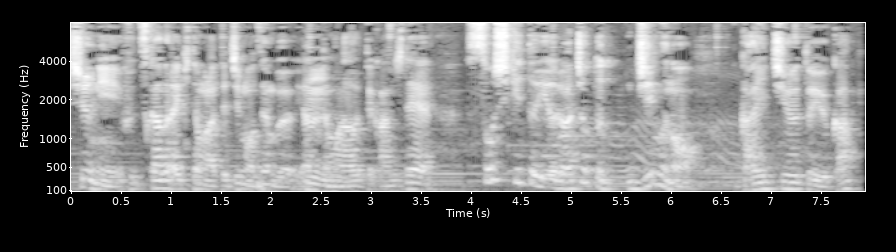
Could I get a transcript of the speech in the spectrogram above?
週に2日ぐらい来てもらってジムを全部やってもらうって感じで、うん、組織というよりはちょっとジムの外注というか、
